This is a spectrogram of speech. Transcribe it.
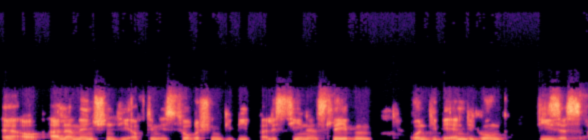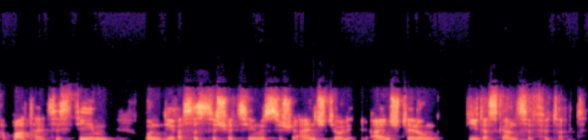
äh, aller Menschen, die auf dem historischen Gebiet Palästinas leben und die Beendigung dieses Apartheid-System und die rassistische, zionistische Einstellung, die das Ganze füttert.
